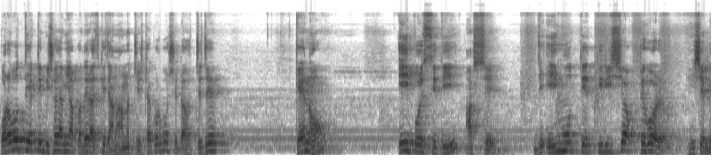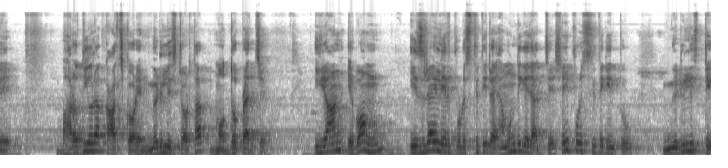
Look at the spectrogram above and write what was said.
পরবর্তী একটি বিষয় আমি আপনাদের আজকে জানানোর চেষ্টা করব, সেটা হচ্ছে যে কেন এই পরিস্থিতি আসছে যে এই মুহূর্তে তিরিশে অক্টোবর হিসেবে ভারতীয়রা কাজ করেন মিডল ইস্ট অর্থাৎ মধ্যপ্রাচ্যে। ইরান এবং ইসরায়েলের পরিস্থিতিটা এমন দিকে যাচ্ছে, সেই পরিস্থিতি কিন্তু মিডল ইস্টে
